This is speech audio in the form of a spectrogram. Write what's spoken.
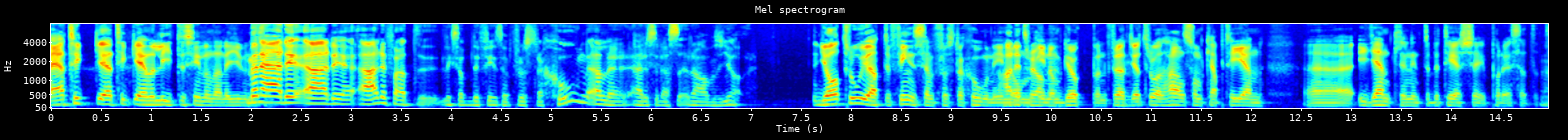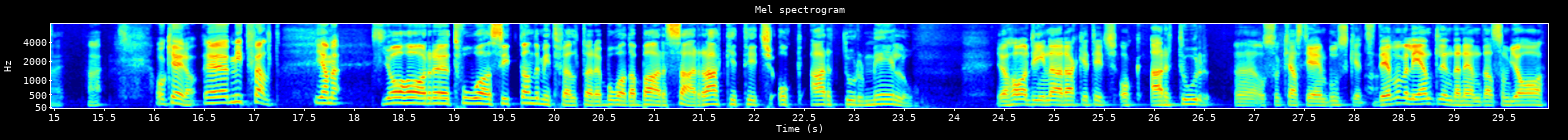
Jag, tycker, jag tycker ändå lite synd om den här Junisen. Men är det, är det, är det för att liksom, det finns en frustration eller är det sådär Ramos gör? Jag tror ju att det finns en frustration inom, jag inom gruppen, för att jag tror att han som kapten eh, egentligen inte beter sig på det sättet. Nej. Nej. Okej då, eh, mittfält. Ja, men. Jag har eh, två sittande mittfältare, båda Barca, Rakitic och Artur Melo. Jag har dina Rakitic och Artur Eh, och så kastade jag in Busquets. Det var väl egentligen den enda som jag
